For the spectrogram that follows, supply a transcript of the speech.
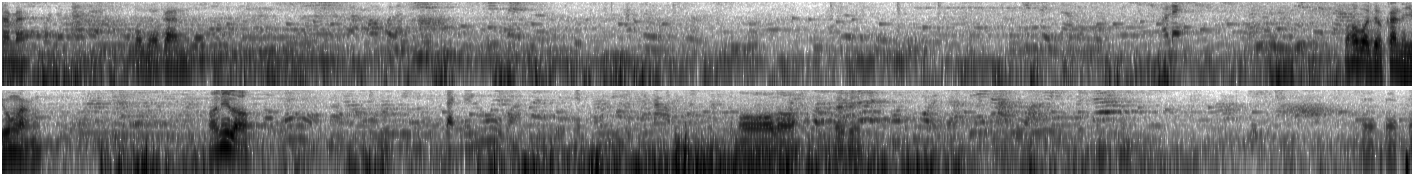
ช่ไหมบทเดียวกันแหละบทเดียวกันแต่ก็คนละทางเอาเลยเพราะบทเดียวกันแต่อยู่ข้างหลัง อ๋อ นี่เหรอ ตอนแรกอะมีจากในรูปอะเห็นองค์นี้อยู่ข้างหน้าตรงนั้นอ๋อเหรอได้สิมั่วซั่วอย่างเงี้ยขายกว่า ไปไปไป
